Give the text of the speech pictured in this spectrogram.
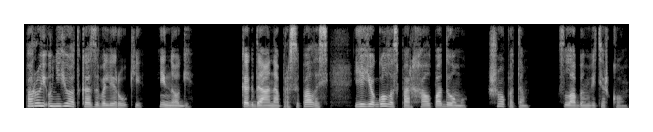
Порой у нее отказывали руки и ноги. Когда она просыпалась, ее голос порхал по дому, шепотом, слабым ветерком.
